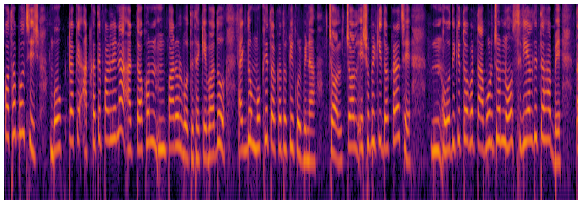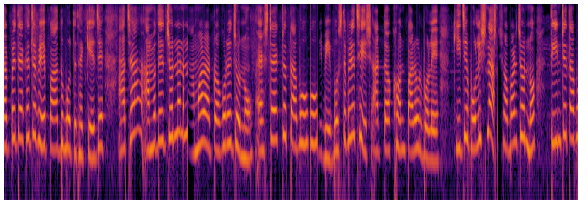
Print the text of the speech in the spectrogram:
কথা বলছিস? বউটাকে আটকাতে পারলি না? আর তখন উম, পারুল বলতে থাকে বাদু একদম মুখে তর্কাতর্কি করবি না। চল চল এসবের কি দরকার আছে? ওদিকে তো আবার তাবুর জন্য সিরিয়াল দিতে হবে। তারপরে দেখা যাবে পাদু বলতে থাকে যে আচ্ছা আমাদের জন্য আমার আর টগরের জন্য একটা একটা তাবু নিবি বুঝতে পেরেছিস? আর তখন পারুল বলে কি যে বলিস না সবার জন্য তিনটে তাবু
